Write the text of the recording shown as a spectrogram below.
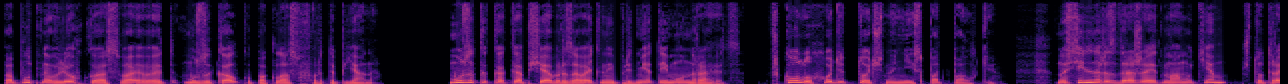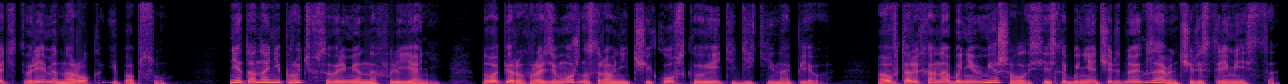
Попутно в легкую осваивает музыкалку по классу фортепиано. Музыка, как и общеобразовательные предметы, ему нравится. В школу ходит точно не из-под палки. Но сильно раздражает маму тем, что тратит время на рок и попсу. Нет, она не против современных влияний. Ну, во-первых, разве можно сравнить Чайковского и эти дикие напевы? А во-вторых, она бы не вмешивалась, если бы не очередной экзамен через три месяца,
